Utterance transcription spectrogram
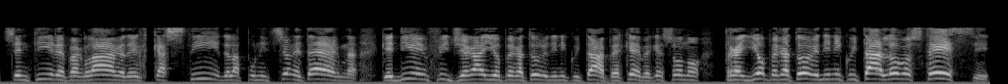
sentire parlare del castigo, della punizione eterna che Dio infliggerà agli operatori di iniquità. Perché? Perché sono tra gli operatori di iniquità loro stessi.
